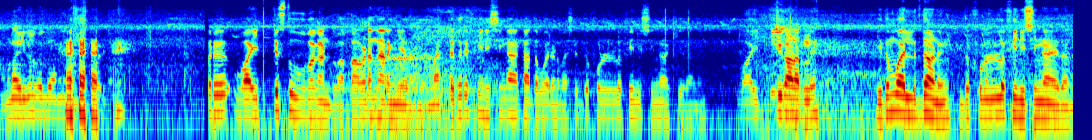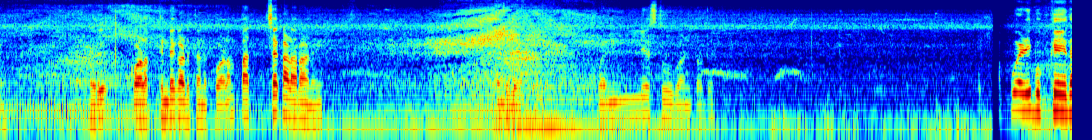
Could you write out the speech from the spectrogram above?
നമ്മുടെ അയലുകൾ വലിയ അങ്ങനെ ഒരു വൈറ്റ് സ്തൂപ കണ്ടു. അപ്പൊ അവിടെ നിന്ന് ഇറങ്ങിയതാണ്. മറ്റേതൊരു ഫിനിഷിങ് ആക്കാത്ത പോലെയാണ്. പക്ഷെ ഇത് ഫുള്ള് ഫിനിഷിങ് ആക്കിയതാണ്. വൈറ്റ് കളറിൽ ഇതും വലുതാണ്. ഇത് ഫുള്ള് ഫിനിഷിങ് ആയതാണ്. ഒരു കുളത്തിന്റെ കടുത്താണ്. കുളം പച്ച കളറാണ് കണ്ടില്ലേ? വലിയ സ്തൂപാണ് കേട്ടോ അത് ആപ്പ് വഴി ബുക്ക് ചെയ്ത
